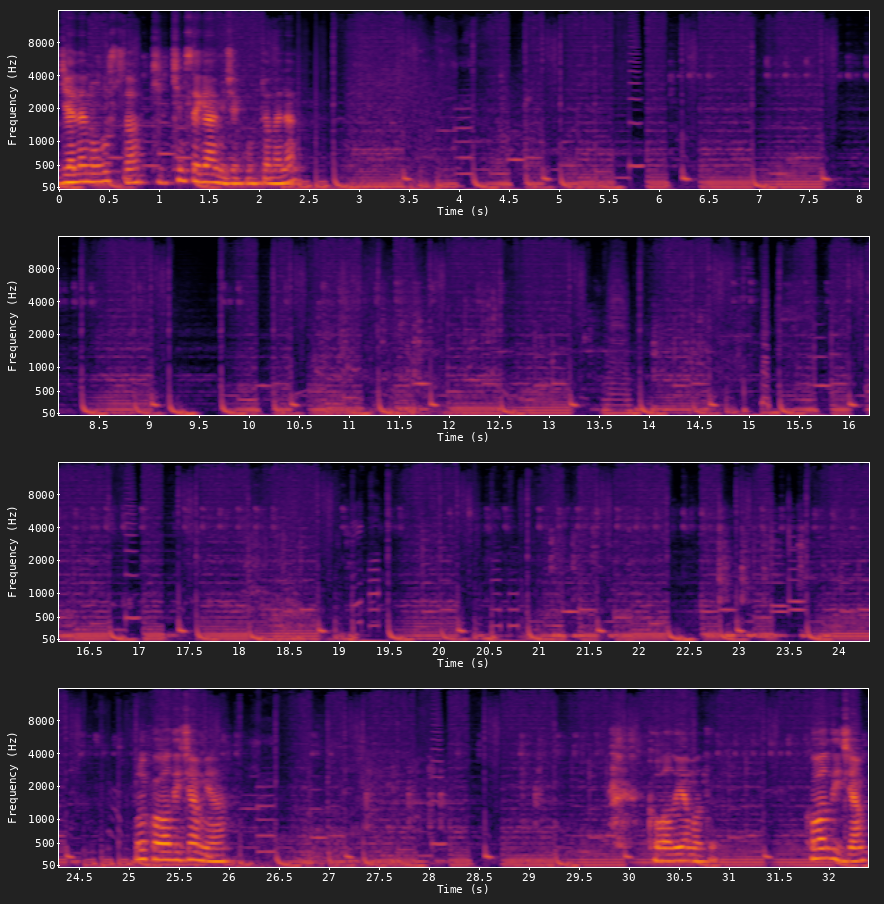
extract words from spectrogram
gelen olursa ki kimse gelmeyecek muhtemelen. Bunu kovalayacağım ya. Kovalayamadım. Kovalayacağım.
